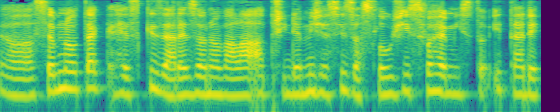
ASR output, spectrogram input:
e, se mnou tak hezky zarezonovala a přijde mi, že si zaslouží svoje místo i tady.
